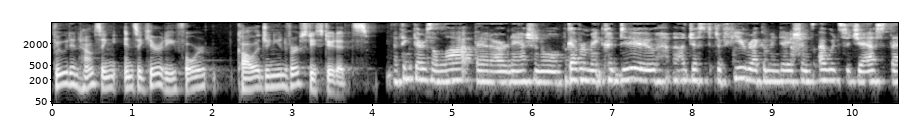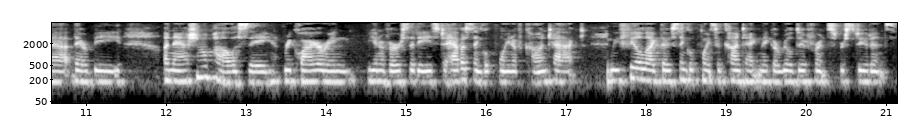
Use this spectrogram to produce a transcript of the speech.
food and housing insecurity for college and university students? I think there's a lot that our national government could do. Uh, just a few recommendations. I would suggest that there be a national policy requiring universities to have a single point of contact we feel like those single points of contact make a real difference for students.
